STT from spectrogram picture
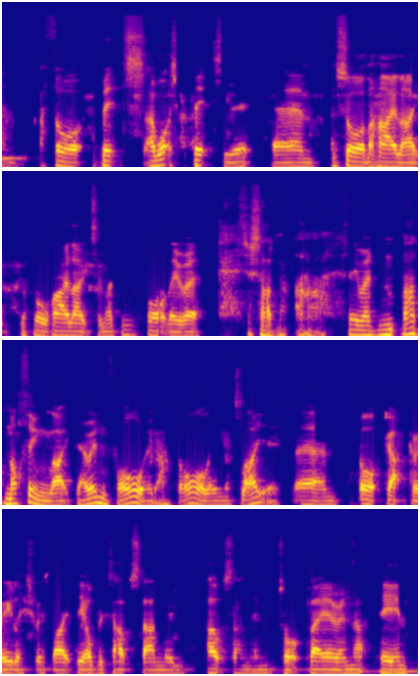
Um, I thought bits. I watched bits of it um, and saw the highlights, the full highlights, and I just thought they were just had ah, they were they had nothing like going forward at all in the slightest. Um, thought Jack Grealish was like the obvious outstanding, outstanding sort of player in that team.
